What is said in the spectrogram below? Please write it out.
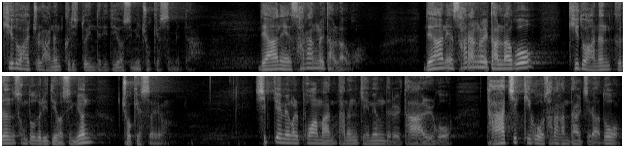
기도할 줄 아는 그리스도인들이 되었으면 좋겠습니다. 내 안에 사랑을 달라고 내 안에 사랑을 달라고 기도하는 그런 성도들이 되었으면 좋겠어요. 십계명을 포함한 다른 계명들을 다 알고 다 지키고 살아간다 할지라도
